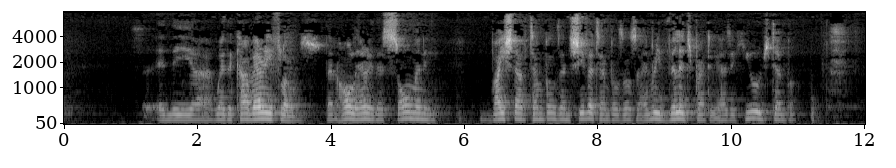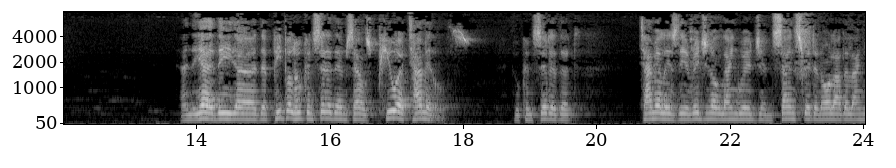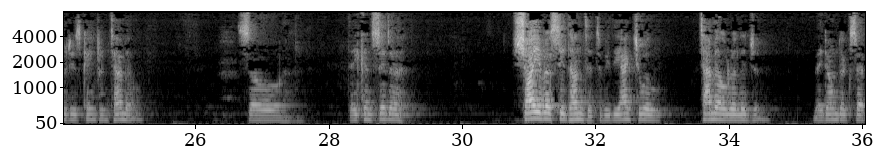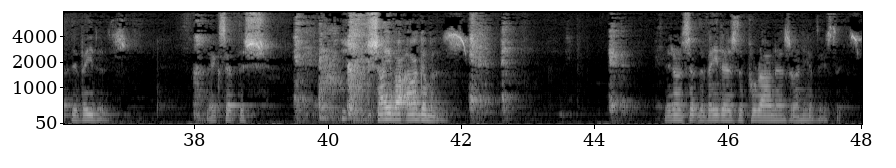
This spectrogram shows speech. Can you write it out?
in the uh, where the Kaveri flows, that whole area, there's so many Vaishnav temples and Shiva temples. Also, every village practically has a huge temple. And yeah, the uh, the people who consider themselves pure Tamils, who consider that Tamil is the original language and Sanskrit and all other languages came from Tamil. So they consider Shaiva Siddhanta to be the actual Tamil religion. They don't accept the Vedas. They accept the Sh- Shaiva Agamas. They don't accept the Vedas, the Puranas, or any of these things.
